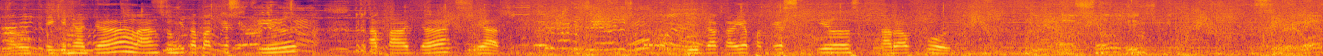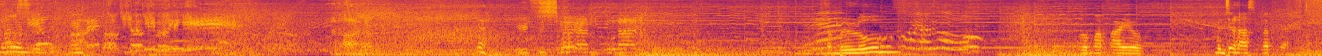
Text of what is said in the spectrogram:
kalau kayak gini aja langsung kita pakai skill. Apa aja lihat. Udah kayak pakai skill secara full. Sebelum belum apa yuk? Jelas banget ya.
